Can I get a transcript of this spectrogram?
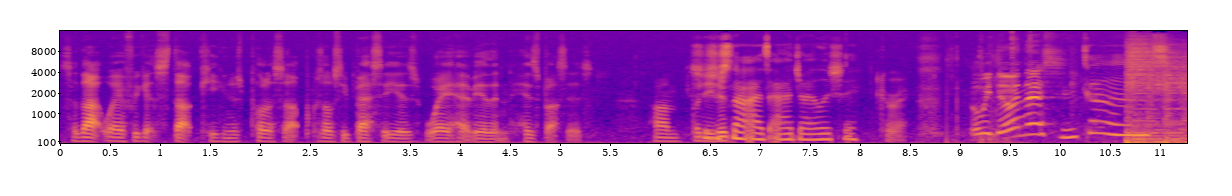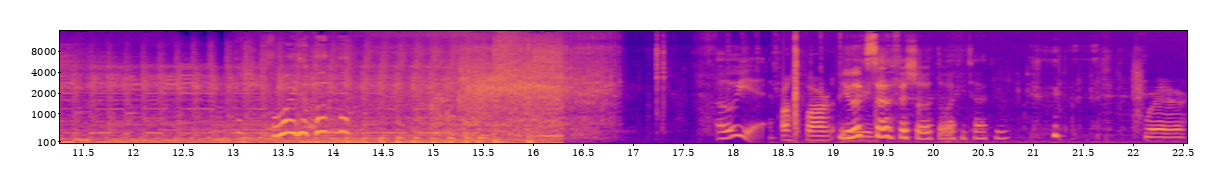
So that way if we get stuck he can just pull us up because obviously Bessy is way heavier than his bus is. Um, but he did not as agile, is she? correct. Are we doing this? Here he comes. Oh my god! Oh yeah. You look so official with the walkie-talkie. where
